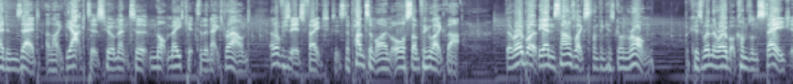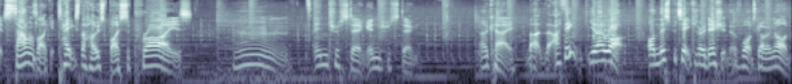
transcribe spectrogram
Ed and Zed are like the actors who are meant to not make it to the next round. And obviously it's fake because it's the pantomime or something like that. The robot at the end sounds like something has gone wrong because when the robot comes on stage, it sounds like it takes the host by surprise. Hmm. Interesting. Interesting. Okay. That, I think you know what. On this particular edition of what's going on,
